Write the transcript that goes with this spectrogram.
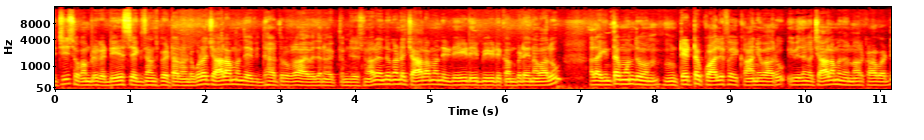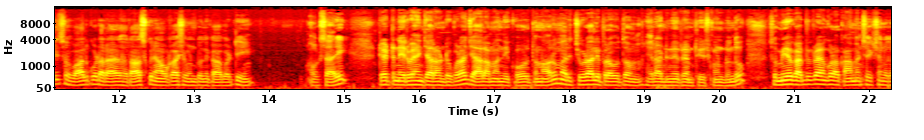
ఇచ్చి సో కంప్లీట్గా డిఎస్సి ఎగ్జామ్స్ పెట్టాలంటూ కూడా చాలామంది విద్యార్థులు కూడా ఆవేదన వ్యక్తం చేస్తున్నారు. ఎందుకంటే చాలామంది డిఈడి బీఈడి కంప్లీట్ అయిన వాళ్ళు అలాగే ఇంతకుముందు టెట్ క్వాలిఫై కాని వారు ఈ విధంగా చాలామంది ఉన్నారు కాబట్టి సో వాళ్ళు కూడా రా రాసుకునే అవకాశం ఉంటుంది కాబట్టి ఒకసారి టెట్ నిర్వహించాలంటూ కూడా చాలామంది కోరుతున్నారు. మరి చూడాలి ప్రభుత్వం ఎలాంటి నిర్ణయం తీసుకుంటుందో. సో మీ యొక్క అభిప్రాయం కూడా కామెంట్ సెక్షన్లో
